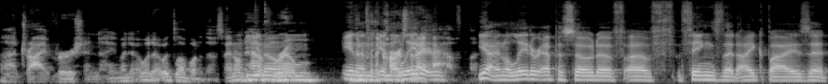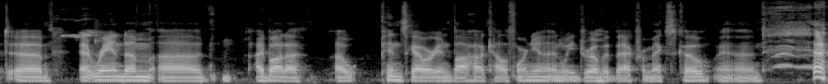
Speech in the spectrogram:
uh, drive version. I would, I would, I would love one of those. I don't have you know, room in a, for the cars later, that I have. But. Yeah, in a later episode of of things that Ike buys at uh, at random, uh, I bought a, a Pinzgauer in Baja California, and we drove mm-hmm. it back from Mexico. And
